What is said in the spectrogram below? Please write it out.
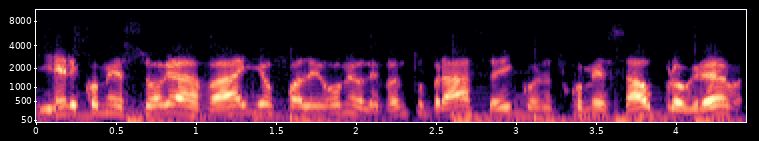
E ele começou a gravar e eu falei, ô meu, levanta o braço aí quando tu começar o programa.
